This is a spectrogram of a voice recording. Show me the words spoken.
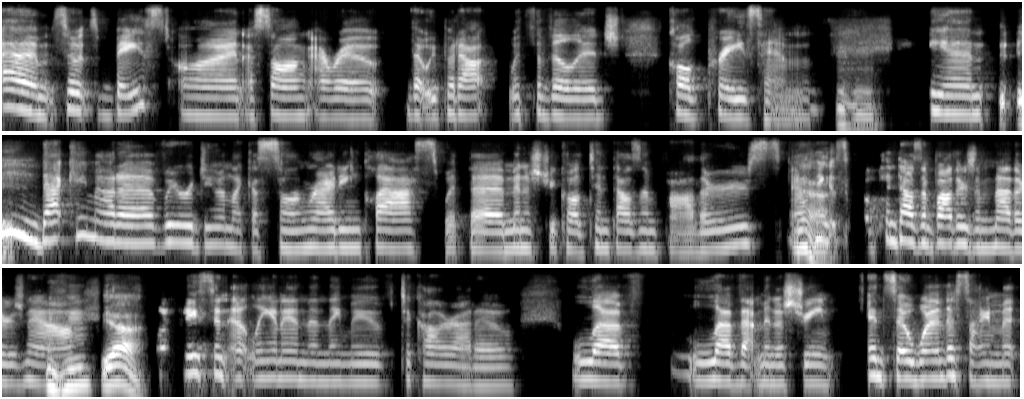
Um, so it's based on a song I wrote that we put out with the village called Praise Him. Mm-hmm. And that came out of we were doing like a songwriting class with a ministry called 10,000 Fathers. Yeah. I think it's called 10,000 Fathers and Mothers now. Mm-hmm. Yeah. Based in Atlanta and then they moved to Colorado. Love love that ministry. And so one of the assignment,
